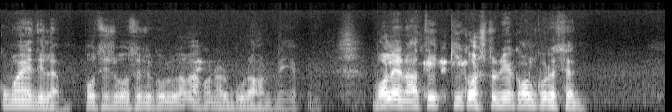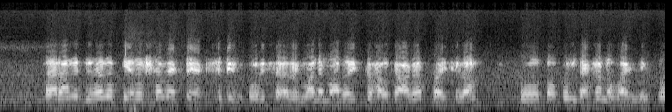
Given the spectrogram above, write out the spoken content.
কমায় দিলাম। পঁচিশ বছরই করলাম এখন আর বুড়া হন নেই আপনি। বলেন আতিক কি কষ্ট নিয়ে কল করেছেন? স্যার আমি দুই হাজার সালে একটা অ্যাক্সিডেন্ট করি স্যার। মানে একটু হালকা আঘাত পাইছিলাম তো তখন দেখানো হয়নি। তো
